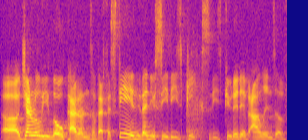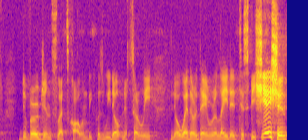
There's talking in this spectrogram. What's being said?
Uh, generally low patterns of FST, and then you see these peaks, these putative islands of divergence, let's call them, because we don't necessarily know whether they're related to speciation.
